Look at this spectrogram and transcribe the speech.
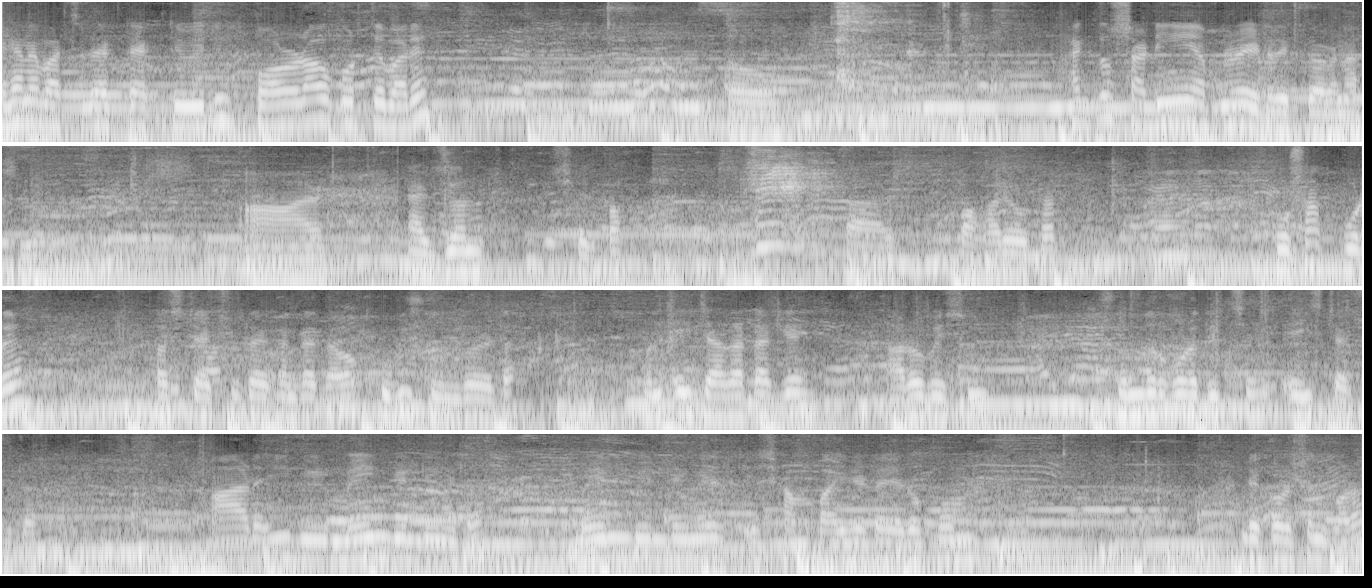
এখানে বাচ্চাদের একটা অ্যাক্টিভিটি বড়রাও করতে পারে। তো একদম স্টার্টিংয়ে আপনারা এটা দেখতে পাবেন আসলে। আর একজন শেরপা তার পাহাড়ে ওঠার পোশাক পরে তার স্ট্যাচুটা এখানটায় দেওয়া, খুবই সুন্দর এটা। মানে এই জায়গাটাকে আরও বেশি সুন্দর করে দিচ্ছে এই স্ট্যাচুটা। আর এই মেইন বিল্ডিং এটা মেইন বিল্ডিংয়ের এই বাইরেটা এরকম ডেকোরেশন করা।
